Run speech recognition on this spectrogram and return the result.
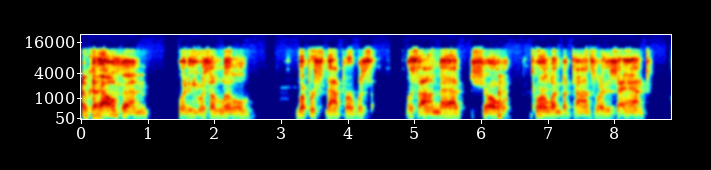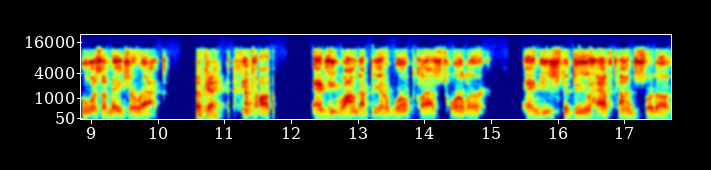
Okay. Calvin when he was a little whippersnapper was was on that show twirling batons with his aunt who was a majorette okay he taught him, and he wound up being a world-class twirler and used to do half times for the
